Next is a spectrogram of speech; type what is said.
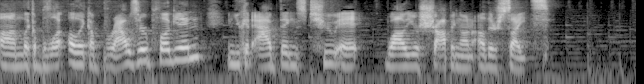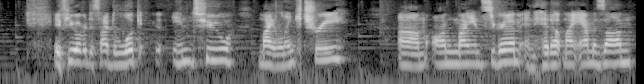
um, like a like a browser plugin, and you could add things to it while you're shopping on other sites. If you ever decide to look into my link tree um, on my Instagram and hit up my Amazon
